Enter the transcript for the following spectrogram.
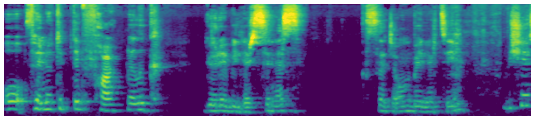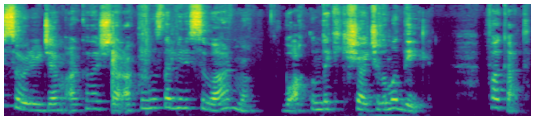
o fenotipte bir farklılık görebilirsiniz. Kısaca onu belirteyim. Bir şey söyleyeceğim arkadaşlar. Aklınızda birisi var mı? Bu aklımdaki kişi açılımı değil. Fakat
